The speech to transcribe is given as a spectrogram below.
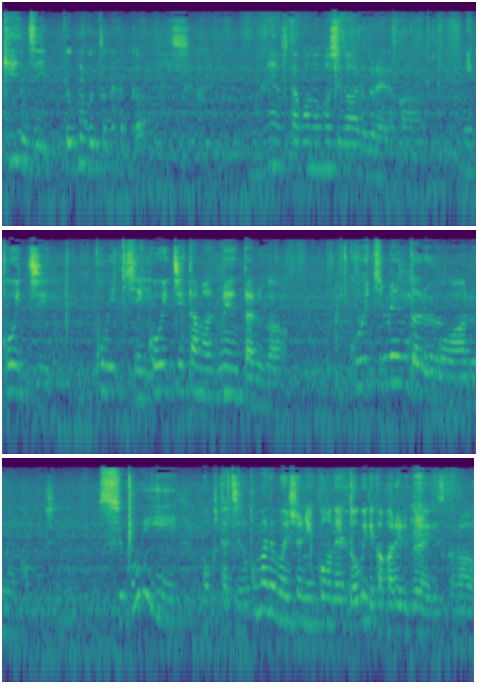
賢治って思うとなんかね双子の星があるぐらいだからニコイチ。小一ニコイチたまメンタルが小一メンタル。あるのかもしれない。すごい。僕たちどこまでも一緒に行こうねって帯で書かれるぐらいですから。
